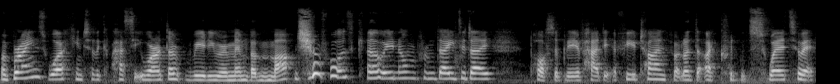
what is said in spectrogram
my brain's working to the capacity where I don't really remember much of what's going on from day to day possibly have had it a few times but I, I, couldn't swear to it.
